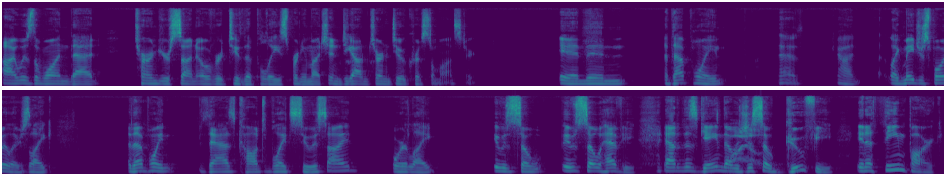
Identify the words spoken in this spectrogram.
I was the one that turned your son over to the police pretty much and got him turned into a crystal monster. And then at that point, that, God, like major spoilers, like at that point, Sazh contemplates suicide or like it was so it was so heavy out of this game that was just so goofy in a theme park.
